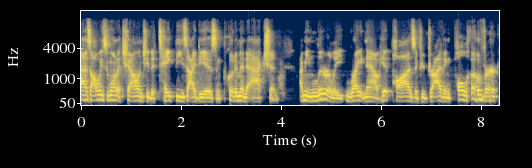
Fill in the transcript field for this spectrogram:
As always, we want to challenge you to take these ideas and put them into action. I mean, literally right now, hit pause if you're driving, pull over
